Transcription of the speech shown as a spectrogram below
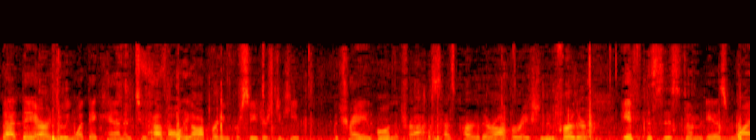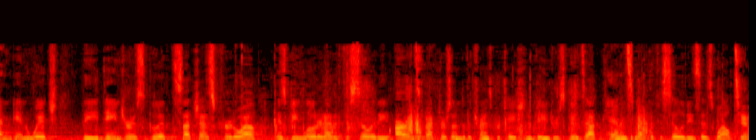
that they are doing what they can and to have all the operating procedures to keep the train on the tracks as part of their operation. And further, if the system is one in which the dangerous goods, such as crude oil, is being loaded at a facility, our inspectors under the Transportation of Dangerous Goods Act can inspect the facilities as well, too.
